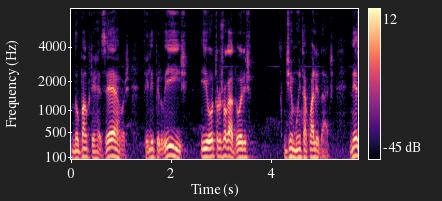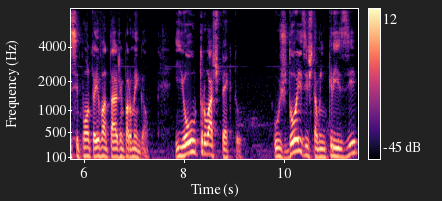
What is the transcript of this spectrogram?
no banco de reservas, Felipe Luiz e outros jogadores de muita qualidade. Nesse ponto aí, vantagem para o Mengão. E outro aspecto: os dois estão em crise,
